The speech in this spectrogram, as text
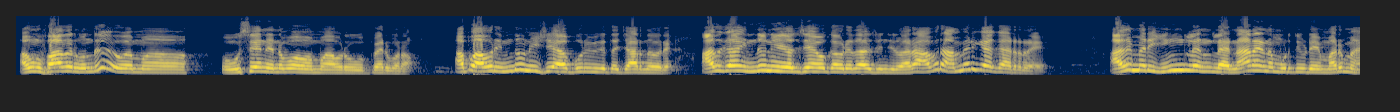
அவங்க ஃபாதர் வந்து உசேன் என்னமோ அவர் பேர் வரும். அப்போ அவர் இந்தோனேஷியா பூர்வீகத்தை சார்ந்தவர். அதுக்காக இந்தோனேஷியாவுக்கு அவர் ஏதாவது செஞ்சிருவாரு? அவர் அமெரிக்காக்காரரு. அதே மாதிரி இங்கிலாண்டில் நாராயணமூர்த்தியுடைய மருமை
